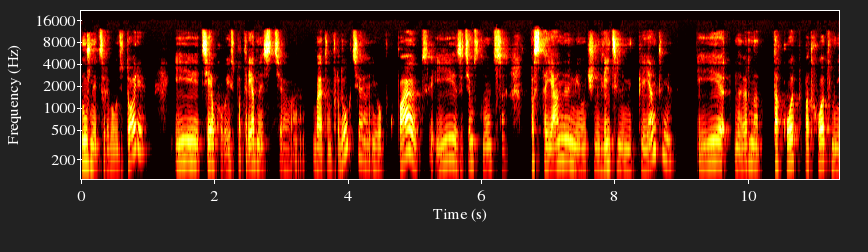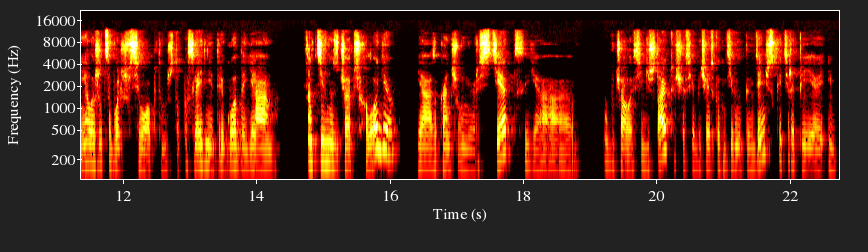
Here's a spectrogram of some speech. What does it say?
нужной целевой аудитории – и те, у кого есть потребность э, в этом продукте, его покупают и затем становятся постоянными, очень длительными клиентами. И, наверное, такой подход мне ложится больше всего, потому что последние три года я активно изучаю психологию, я заканчиваю университет, я обучалась и гештальту, сейчас я обучаюсь когнитивно-поведенческой терапии и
